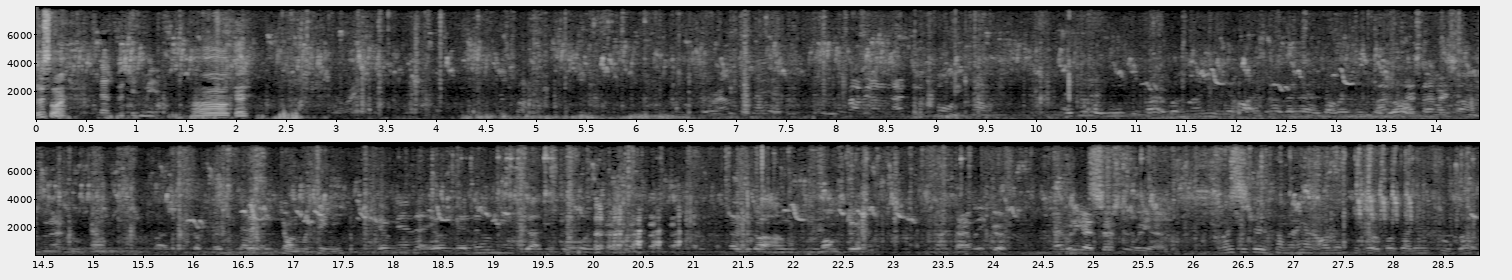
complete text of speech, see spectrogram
Oh, who's this one? That's what it means. Oh, okay. Last time I saw him was in actual county. John Martini. It would be a, li- it would be a little mean to that to go away. How's it got, um, Mom's good? Family good. What do you got, sister? What do you have? my sister is coming here and all this people both got in school, but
